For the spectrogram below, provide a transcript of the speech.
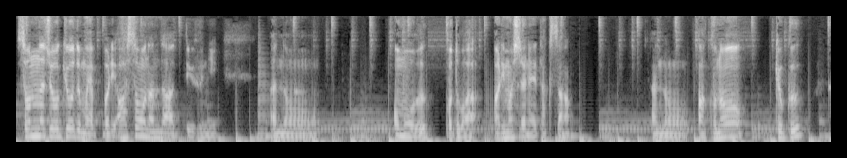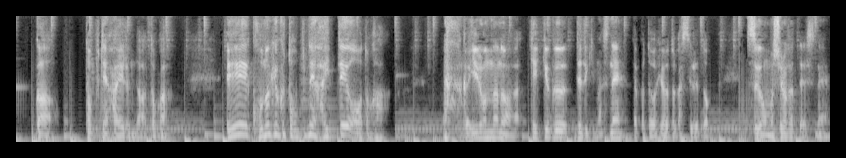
そんな状況でもやっぱり、あ、そうなんだっていうふうに、あの思うことはありましたね、たくさん。あのあ、この曲がトップ10入るんだとか、えー、この曲トップ10入ってよとか、なんかいろんなのは結局出てきますね。やっぱ投票とかすると。すごい面白かったですね。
